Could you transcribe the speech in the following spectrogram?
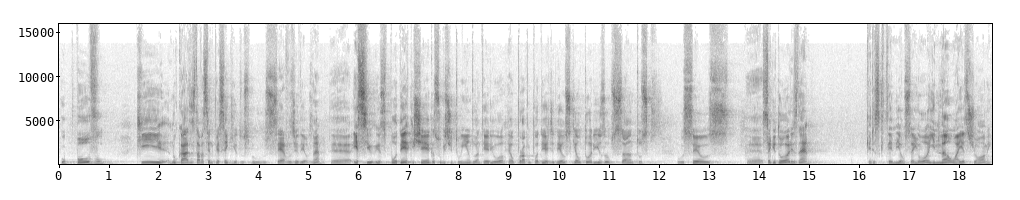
o povo que, no caso, estava sendo perseguido, os, os servos de Deus. Né? É, esse, esse poder que chega, substituindo o anterior, é o próprio poder de Deus que autoriza os santos, os seus é, seguidores, né? aqueles que temiam o Senhor e não a este homem,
